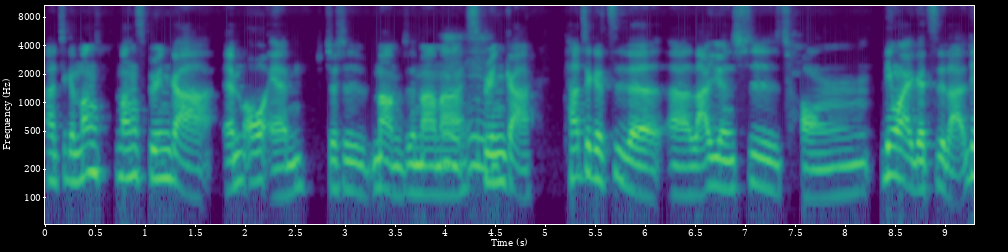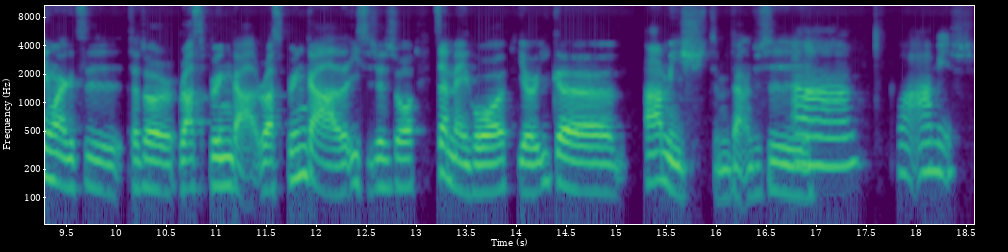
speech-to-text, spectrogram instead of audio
那这个 Mon Monspringer M O M 就是 mom 就是妈妈、嗯嗯 s p r i n g e r 它这个字的呃来源是从另外一个字来，另外一个字叫做 Rusbringer。Rusbringer 的意思就是说，在美国有一个 Amish 怎么讲，就是、啊、哇，阿米什，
